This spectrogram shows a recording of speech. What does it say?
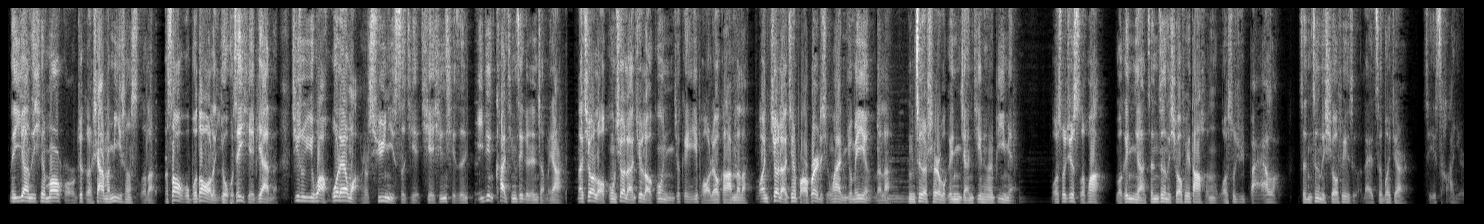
那让这些猫狗就搁下面密上食了，照顾不到了。有这些骗子，记住一句话：互联网上虚拟世界，且行且珍，一定看清这个人怎么样。那叫老公叫两句老公，你就给一跑撂杆子了。完，叫两句宝贝儿的情况下，你就没影子了。你这事儿我跟你讲，尽量避免。我说句实话，我跟你讲，真正的消费大亨，我说句白了，真正的消费者来直播间贼差人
